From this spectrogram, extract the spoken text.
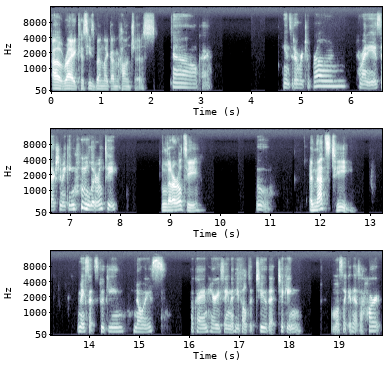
Oh, right, because he's been like unconscious. Oh, okay. Hands it over to Ron. Hermione is actually making literal tea. Literal tea, Ooh, and that's tea. it makes that spooky noise. Okay, and Harry's saying that he felt it too, that ticking, almost like it has a heart.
